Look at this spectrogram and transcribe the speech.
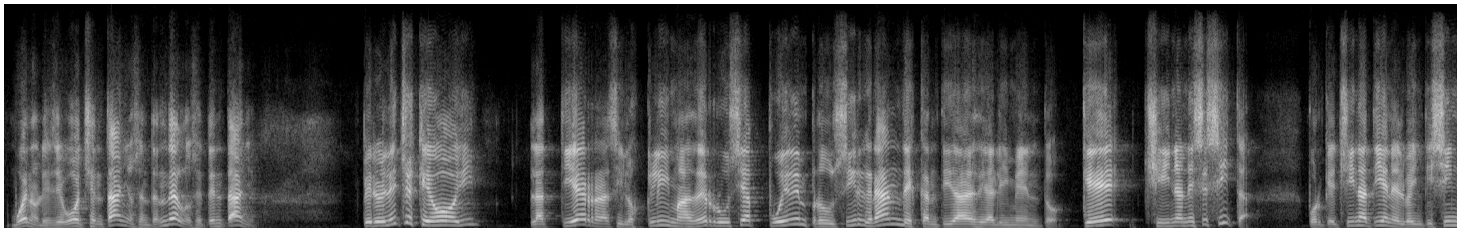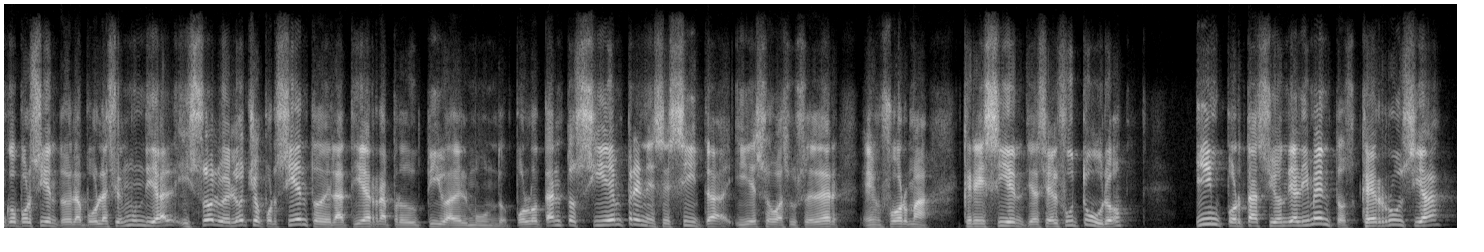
Bueno, les llevó 80 años entenderlo, 70 años. Pero el hecho es que hoy las tierras y los climas de Rusia pueden producir grandes cantidades de alimento que China necesita porque China tiene el 25% de la población mundial y solo el 8% de la tierra productiva del mundo. Por lo tanto, siempre necesita, y eso va a suceder en forma creciente hacia el futuro, importación de alimentos que Rusia,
